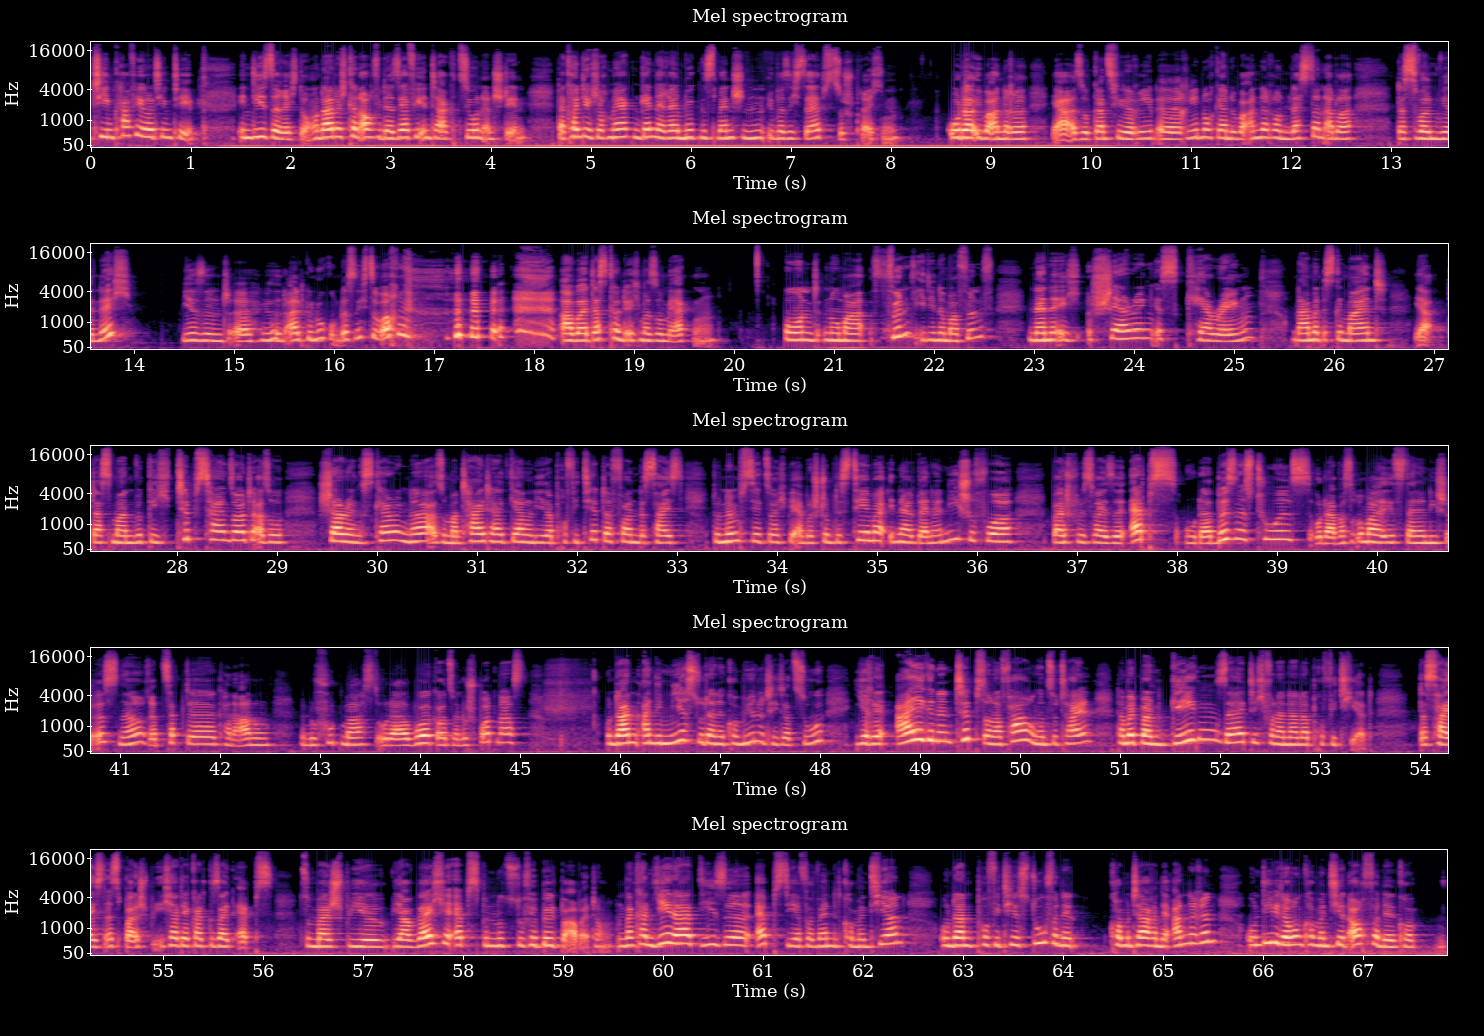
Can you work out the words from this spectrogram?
Team Kaffee oder Team Tee. In diese Richtung. Und dadurch kann auch wieder sehr viel Interaktion entstehen. Da könnt ihr euch auch merken, generell mögen es Menschen, über sich selbst zu sprechen. Oder über andere, ja, also ganz viele äh, reden auch gerne über andere und lästern, aber das wollen wir nicht. Wir sind, äh, wir sind alt genug, um das nicht zu machen. aber das könnt ihr euch mal so merken. Und Nummer 5, Idee Nummer 5, nenne ich Sharing is Caring. Und damit ist gemeint, ja, dass man wirklich Tipps teilen sollte. Also Sharing is Caring, ne? Also man teilt halt gerne und jeder profitiert davon. Das heißt, du nimmst dir zum Beispiel ein bestimmtes Thema innerhalb deiner Nische vor, beispielsweise Apps oder Business Tools oder was auch immer jetzt deine Nische ist, ne? Rezepte, keine Ahnung, wenn du Food machst oder Workouts, wenn du Sport machst. Und dann animierst du deine Community dazu, ihre eigenen Tipps und Erfahrungen zu teilen, damit man gegenseitig voneinander profitiert. Das heißt, als Beispiel, ich hatte ja gerade gesagt, Apps. Zum Beispiel, ja, welche Apps benutzt du für Bildbearbeitung? Und dann kann jeder diese Apps, die er verwendet, kommentieren und dann profitierst du von den Kommentaren der anderen und die wiederum kommentieren auch von den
